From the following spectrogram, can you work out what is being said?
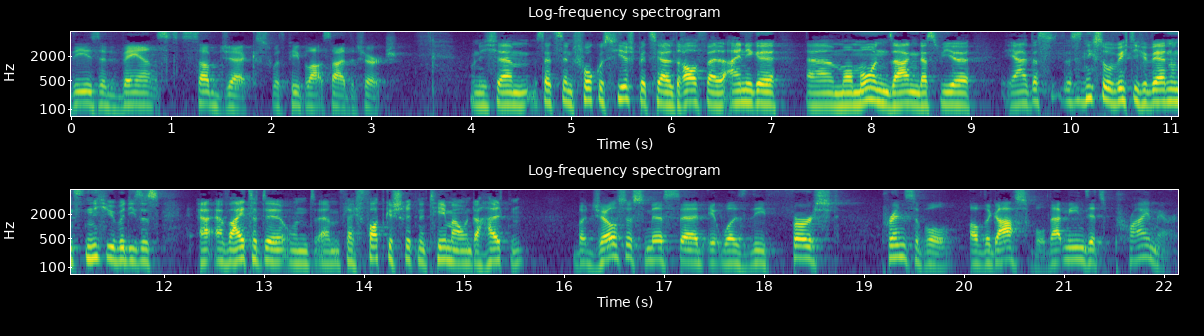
these advanced subjects with people outside the church. Und ich ähm, setze den Fokus hier speziell drauf, weil einige äh, Mormonen sagen, dass wir, ja, das, das ist nicht so wichtig, wir werden uns nicht über dieses äh, erweiterte und ähm, vielleicht fortgeschrittene Thema unterhalten. But Joseph Smith said it was the first principle of the gospel. That means it's primary.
